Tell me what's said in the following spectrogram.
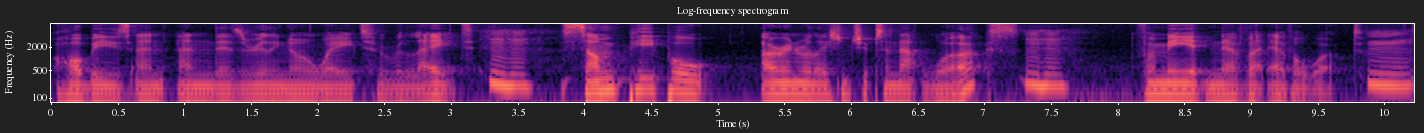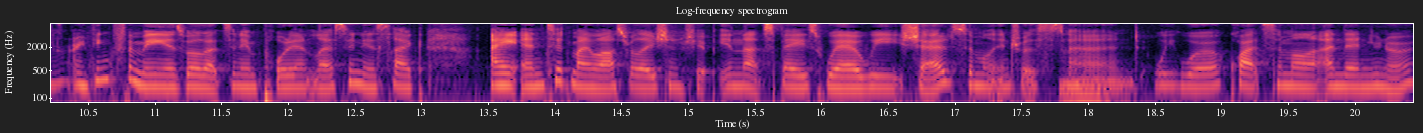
hobbies and, and there's really no way to relate Mm-hmm. some people are in relationships and that works. Mm-hmm. For me, it never ever worked. Mm, I think for me as well, that's an important lesson is like, I entered my last relationship in that space where we shared similar interests Mm. and we were quite similar. And then, you know,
